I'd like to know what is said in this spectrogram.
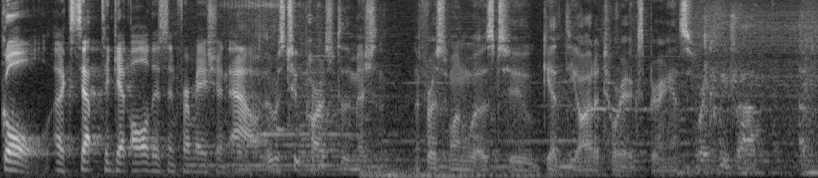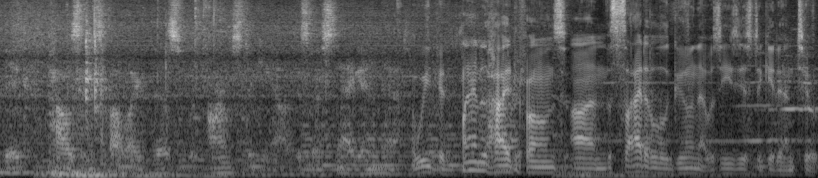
goal except to get all this information out. There was two parts to the mission. The first one was to get the auditory experience. Where can we drop a big housing spot like this with arms sticking out? It's going to snag in that. We could plant the hydrophones on the side of the lagoon that was easiest to get into.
